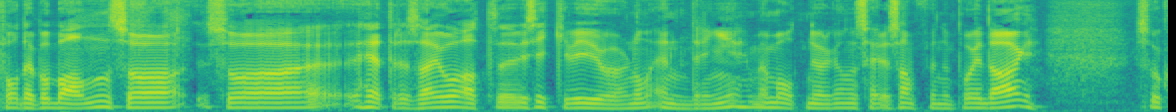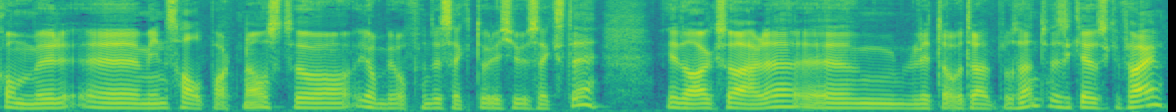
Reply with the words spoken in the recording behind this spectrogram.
få det på banen, så, så heter det seg jo at hvis ikke vi gjør noen endringer med måten vi organiserer samfunnet på i dag, så kommer eh, minst halvparten av oss til å jobbe i offentlig sektor i 2060. I dag så er det eh, litt over 30 hvis ikke jeg husker feil.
